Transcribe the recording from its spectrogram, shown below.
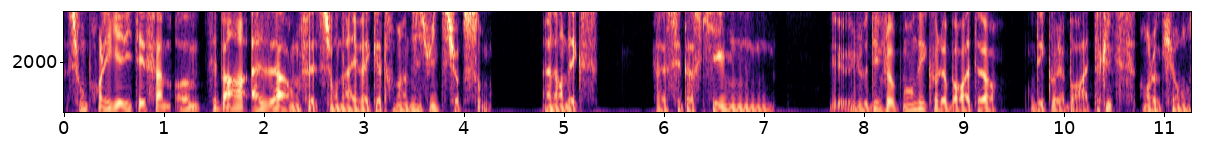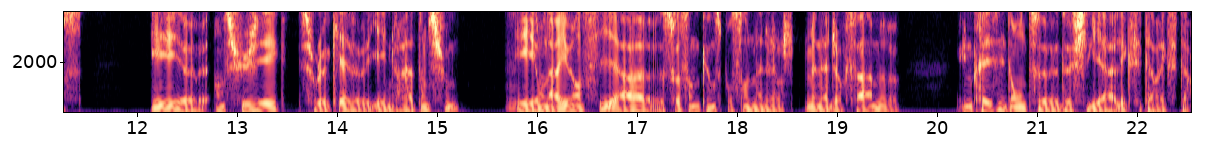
si on prend l'égalité femmes-hommes, c'est pas un hasard en fait si on arrive à 98 sur 100 à l'index. Euh, c'est parce qu'il y a le développement des collaborateurs ou des collaboratrices en l'occurrence est un sujet sur lequel il y a une vraie attention Mm. Et on arrive ainsi à 75% de managers, femmes, une présidente de filiale, etc., etc.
